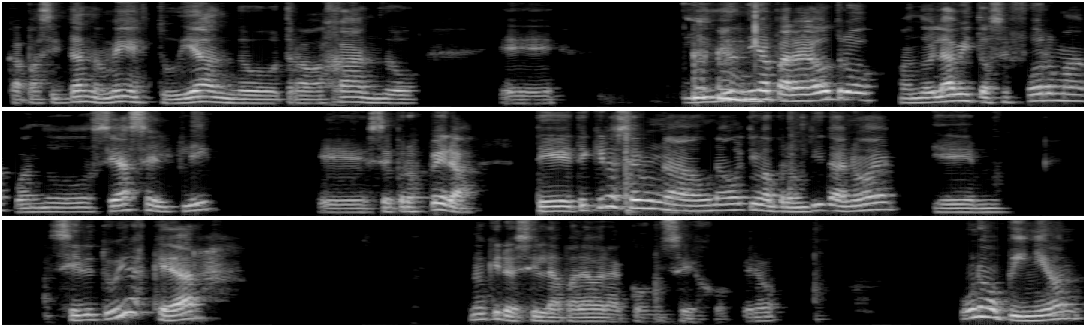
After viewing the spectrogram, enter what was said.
capacitándome, estudiando, trabajando. Eh, y de un día para otro, cuando el hábito se forma, cuando se hace el clic, eh, se prospera. Te, quiero hacer una, última preguntita, Noé. Em, si le tuvieras que dar, no quiero decir la palabra consejo, pero una opinión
